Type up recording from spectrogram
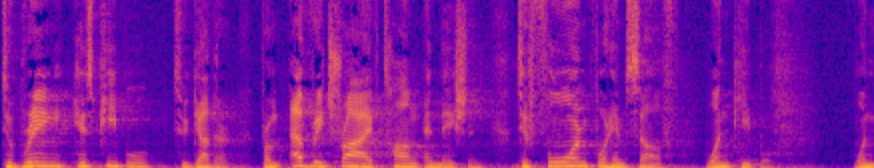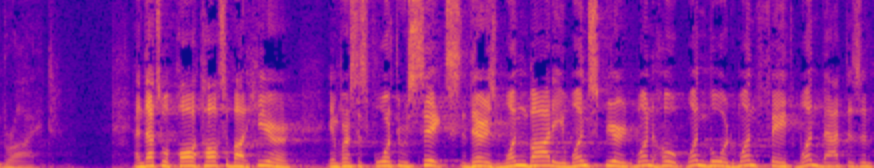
to bring his people together from every tribe, tongue, and nation to form for himself one people, one bride. And that's what Paul talks about here in verses 4 through 6. There is one body, one spirit, one hope, one Lord, one faith, one baptism,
